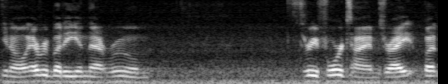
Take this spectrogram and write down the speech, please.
you know, everybody in that room three, four times, right? But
